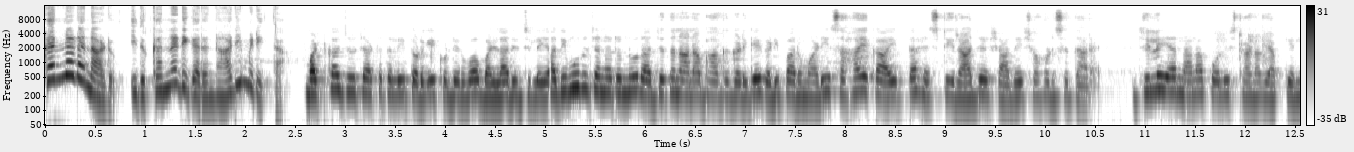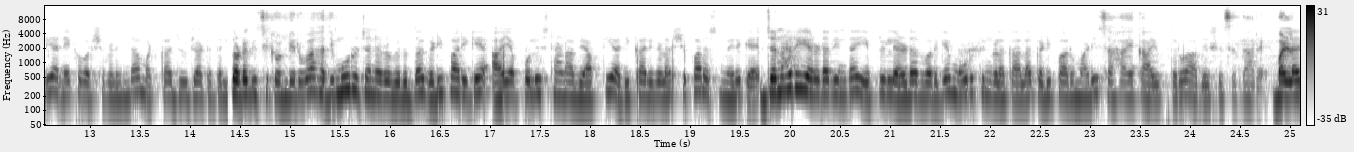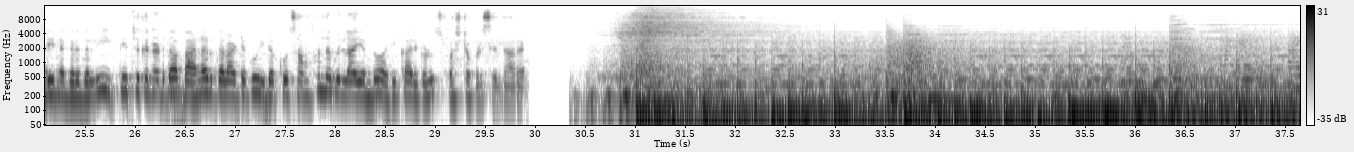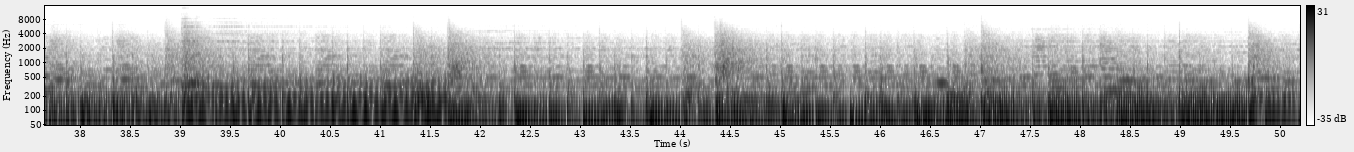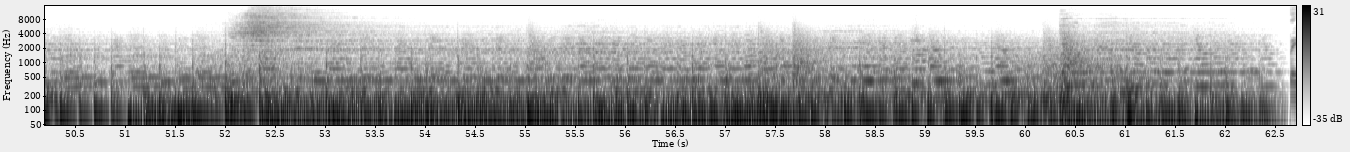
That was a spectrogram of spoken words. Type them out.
ಕನ್ನಡ ನಾಡು, ಇದು ಕನ್ನಡಿಗರ ನಾಡಿ ಮಿಡಿತ ಮಟ್ಕಾ ಜೂಜಾಟದಲ್ಲಿ ತೊಡಗಿಕೊಂಡಿರುವ ಬಳ್ಳಾರಿ ಜಿಲ್ಲೆಯ ಹದಿಮೂರು ಜನರನ್ನು ರಾಜ್ಯದ ನಾನಾ ಭಾಗಗಳಿಗೆ ಗಡಿಪಾರು ಮಾಡಿ ಸಹಾಯಕ ಆಯುಕ್ತ ಎಸ್ ಟಿ ರಾಜೇಶ್ ಆದೇಶ ಹೊರಡಿಸಿದ್ದಾರೆ. ಜಿಲ್ಲೆಯ ನಾನಾ ಪೊಲೀಸ್ ಠಾಣಾ ವ್ಯಾಪ್ತಿಯಲ್ಲಿ ಅನೇಕ ವರ್ಷಗಳಿಂದ ಮಟ್ಕಾ ಜೂಜಾಟದಲ್ಲಿ ತೊಡಗಿಸಿಕೊಂಡಿರುವ ಹದಿಮೂರು ಜನರ ವಿರುದ್ಧ ಗಡಿಪಾರಿಗೆ ಆಯಾ ಪೊಲೀಸ್ ಠಾಣಾ ವ್ಯಾಪ್ತಿಯ ಅಧಿಕಾರಿಗಳ ಶಿಫಾರಸು ಮೇರೆಗೆ ಜನವರಿ ಎರಡರಿಂದ ಏಪ್ರಿಲ್ ಎರಡರವರೆಗೆ ಮೂರು ತಿಂಗಳ ಕಾಲ ಗಡಿಪಾರು ಮಾಡಿ ಸಹಾಯಕ ಆಯುಕ್ತರು ಆದೇಶಿಸಿದ್ದಾರೆ. ಬಳ್ಳಾರಿ ನಗರದಲ್ಲಿ ಇತ್ತೀಚೆಗೆ ನಡೆದ ಬ್ಯಾನರ್ ಗಲಾಟೆಗೂ ಇದಕ್ಕೂ ಸಂಬಂಧವಿಲ್ಲ ಎಂದು ಅಧಿಕಾರಿಗಳು ಸ್ಪಷ್ಟಪಡಿಸಿದ್ದಾರೆ.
